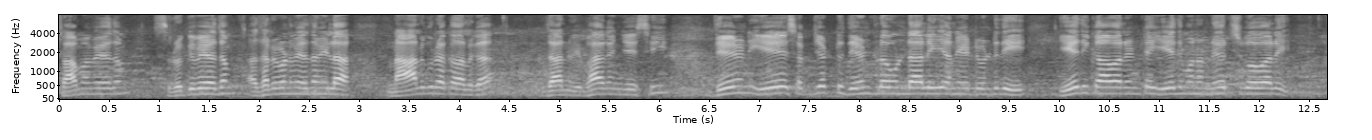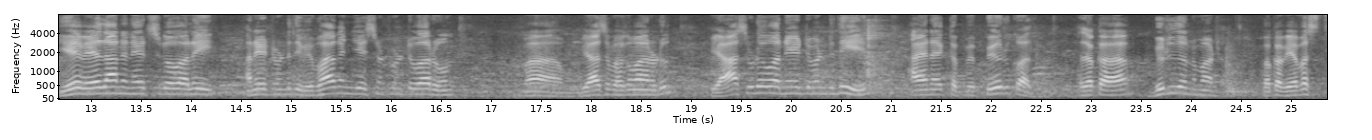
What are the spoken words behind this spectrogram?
సామవేదం ఋగ్వేదం అధర్వణ వేదం ఇలా నాలుగు రకాలుగా దాన్ని విభాగం చేసి దేని ఏ సబ్జెక్టు దేంట్లో ఉండాలి అనేటువంటిది ఏది కావాలంటే ఏది మనం నేర్చుకోవాలి ఏ వేదాన్ని నేర్చుకోవాలి అనేటువంటిది విభాగం చేసినటువంటి వారు వ్యాస భగవానుడు వ్యాసుడు అనేటువంటిది ఆయన యొక్క పేరు కాదు. అదొక బిరుదు అన్నమాట ఒక వ్యవస్థ.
